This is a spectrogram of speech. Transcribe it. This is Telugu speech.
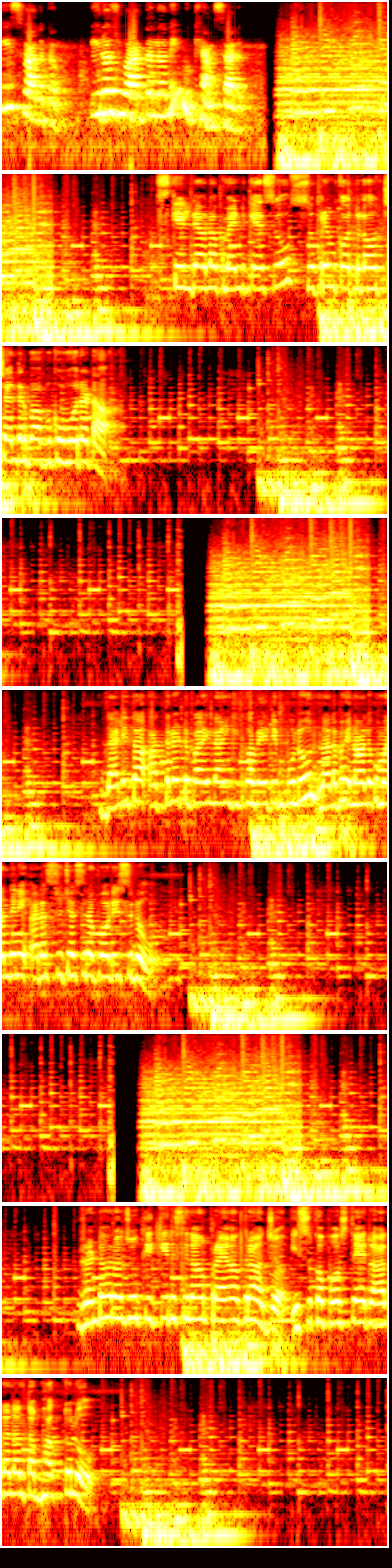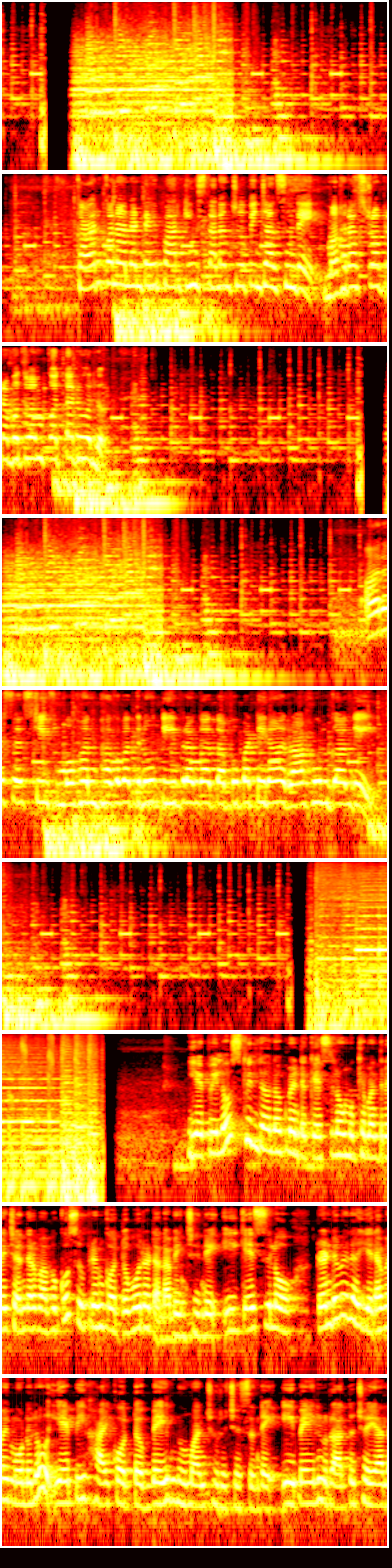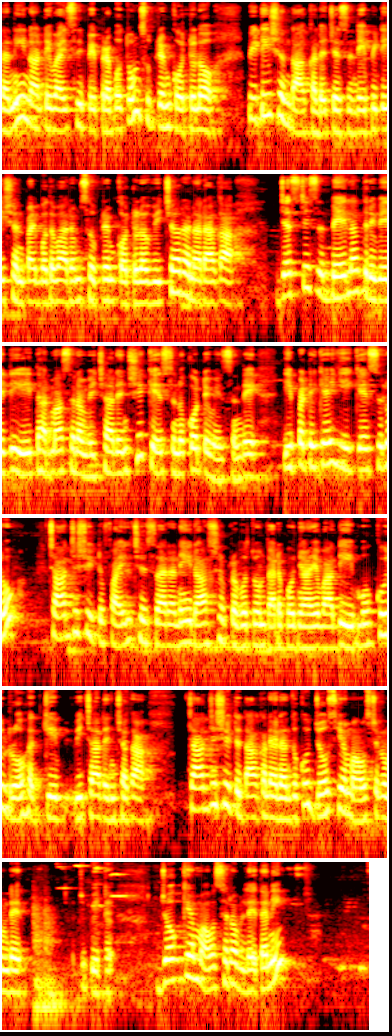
కి స్వాగతం. ఈరోజు వార్తల్లోని ముఖ్యాంశాలు. స్కిల్ డెవలప్మెంట్ కేసు సుప్రీంకోర్టులో చంద్రబాబుకు ఊరట. దళిత అథ్లెట్పై లైంగిక వేధింపులు నలభై నాలుగు మందిని అరెస్టు చేసిన పోలీసులు. రెండో రోజు కిక్కిరిసిన ప్రయాగ్రాజ్ ఇసుక పోస్తే రాలనంత భక్తులు. కారు కొనాలంటే పార్కింగ్ స్థలం చూపించాల్సిందే. మహారాష్ట్ర ప్రభుత్వం కొత్త రూల్. ఆర్ఎస్ఎస్ చీఫ్ మోహన్ భగవత్ను తీవ్రంగా తప్పుపట్టిన రాహుల్ గాంధీ. ఏపీలో స్కిల్ డెవలప్మెంట్ కేసులో ముఖ్యమంత్రి చంద్రబాబుకు సుప్రీంకోర్టు ఊరట లభించింది. ఈ కేసులో రెండు వేల ఇరవై మూడులో ఏపీ హైకోర్టు బెయిల్ను మంజూరు చేసింది. ఈ బెయిల్ను రద్దు చేయాలని నాటి వైసీపీ ప్రభుత్వం సుప్రీంకోర్టులో పిటిషన్ దాఖలు చేసింది. పిటిషన్పై బుధవారం సుప్రీంకోర్టులో విచారణ రాగా జస్టిస్ బేలా త్రివేది ధర్మాసనం విచారించి కేసును కొట్టివేసింది. ఇప్పటికే ఈ కేసులో ఛార్జిషీట్ ఫైల్ చేశారని రాష్ట్ర ప్రభుత్వం తరపు న్యాయవాది ముకుల్ రోహత్కి విచారించగా ఛార్జిషీట్ దాఖలైనందుకు జోస్యం అవసరం లేదు రిపీట్ జోక్యం అవసరం లేదని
